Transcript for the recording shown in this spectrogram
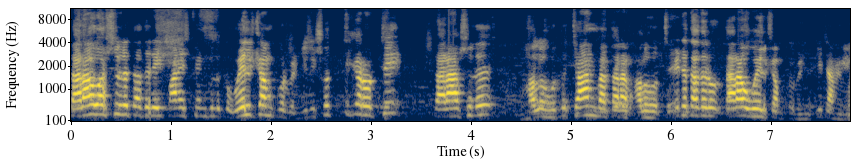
তারাও আসলে তাদের এই পানিশমেন্ট গুলোকে ওয়েলকাম করবেন। যদি সত্যিকার অর্থে তারা আসলে ভালো হতে চান বা তারা ভালো হচ্ছে, এটা তাদের তারাও ওয়েলকাম করবেন যেটা আমি।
